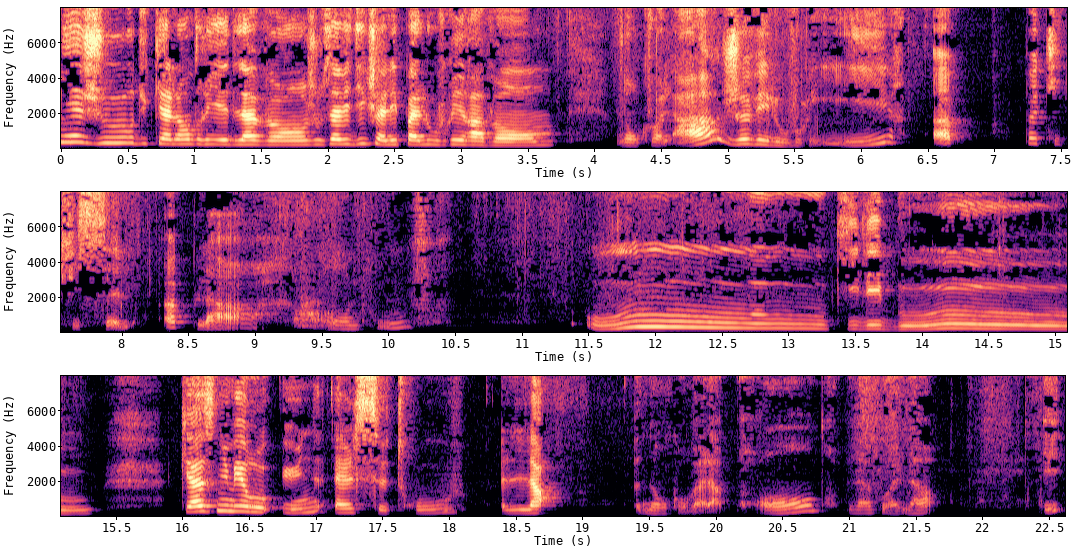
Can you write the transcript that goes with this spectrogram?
premier jour du calendrier de l'Avent. Je vous avais dit que j'allais pas l'ouvrir avant. Donc voilà, je vais l'ouvrir. Hop, petite ficelle. Hop là, on l'ouvre. Ouh, qu'il est beau Case numéro 1, elle se trouve là. Donc on va la prendre, la voilà. Et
